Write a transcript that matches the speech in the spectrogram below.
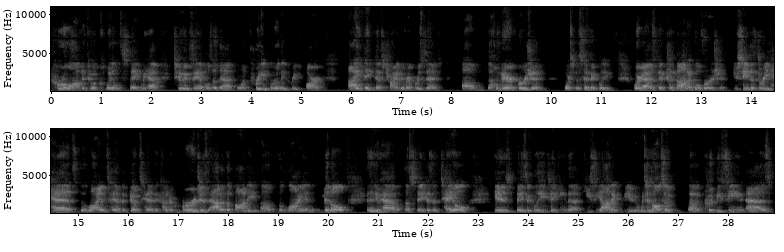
curl off into a coiled snake. We have two examples of that on pretty early Greek art. I think that's trying to represent um, the Homeric version more specifically. Whereas the canonical version, you see the three heads, the lion's head, the goat's head that kind of emerges out of the body of the lion in the middle. And then you have a snake as a tail, is basically taking the Hesiodic view, which is also uh, could be seen as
